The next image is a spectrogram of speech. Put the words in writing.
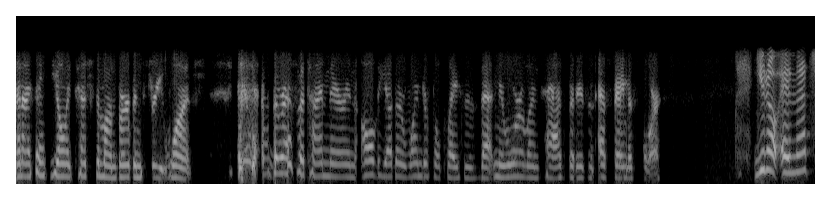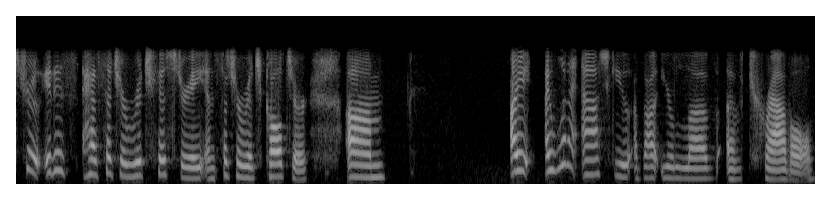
and I think you only catch them on Bourbon Street once. the rest of the time, they're in all the other wonderful places that New Orleans has, but isn't as famous for. you know and that's true it is has such a rich history and such a rich culture um I I want to ask you about your love of travel.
